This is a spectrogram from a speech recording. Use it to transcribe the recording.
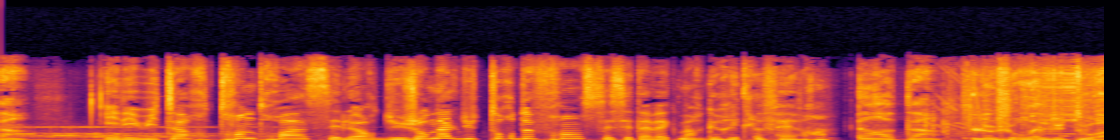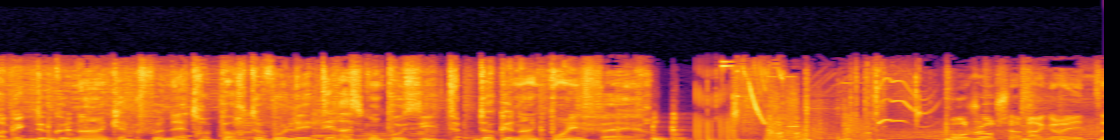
1. Il est 8h33, c'est l'heure du journal du Tour de France et c'est avec Marguerite Lefebvre. Europe 1. Le journal du Tour avec Deconinck, fenêtre, porte, volet, terrasse composite. Deconinck.fr. Bonjour chère Marguerite.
